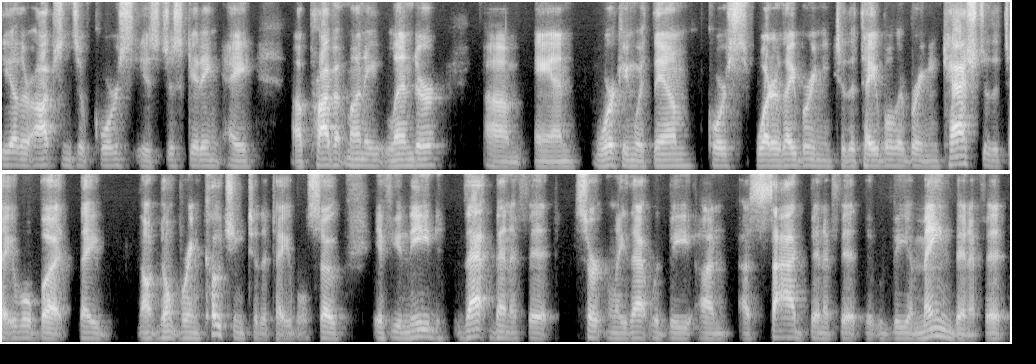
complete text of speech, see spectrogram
The other options, of course, is just getting a, a private money lender um, and working with them. Of course, what are they bringing to the table? They're bringing cash to the table, but they don't, don't bring coaching to the table. So if you need that benefit, certainly that would be on a side benefit that would be a main benefit.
